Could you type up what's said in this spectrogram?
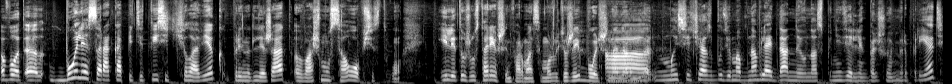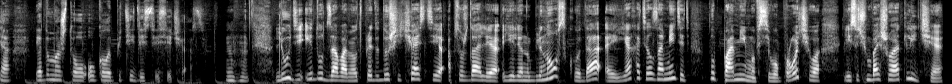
Вот, э, более 45 тысяч человек принадлежат вашему сообществу. Или это уже устаревшая информация, может быть, уже и больше, наверное. А, да? Мы сейчас будем обновлять данные. У нас в понедельник большое мероприятие. Я думаю, что около 50 сейчас. Угу. Люди идут за вами. Вот в предыдущей части обсуждали Елену Блиновскую, да, э, я хотела заметить, ну, помимо всего прочего, есть очень большое отличие.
